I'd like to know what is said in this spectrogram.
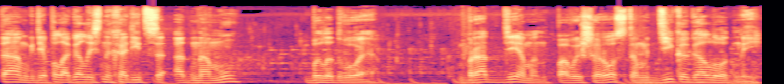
Там, где полагалось находиться одному, было двое. Брат-демон, повыше ростом, дико голодный,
